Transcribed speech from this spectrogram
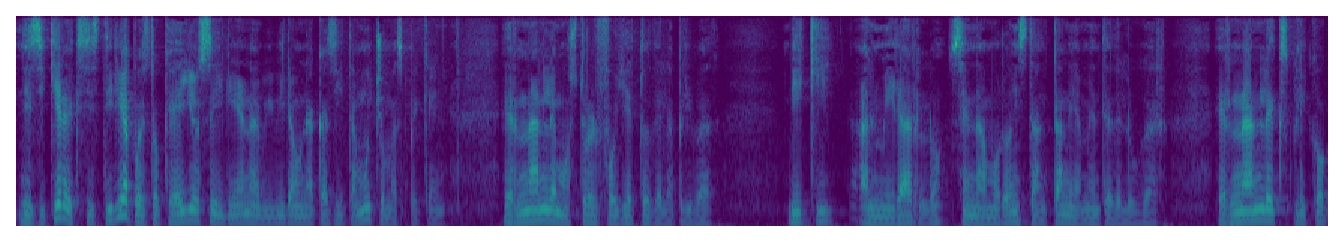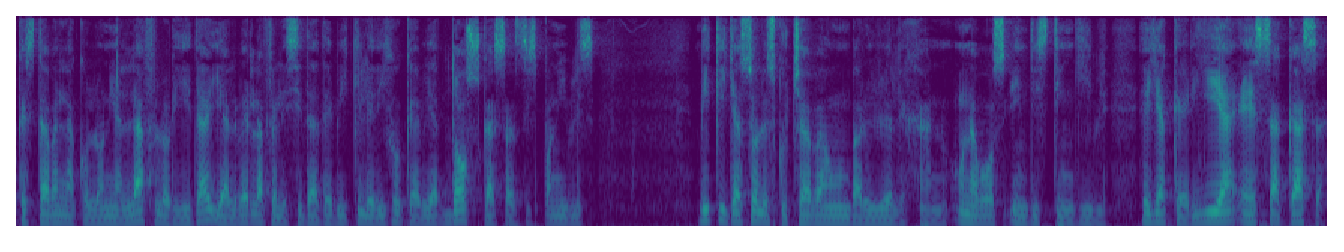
ni, siquiera existiría, puesto que ellos se irían a vivir a una casita mucho más pequeña. Hernán le mostró el folleto de la privada. Vicky, al mirarlo, se enamoró instantáneamente del lugar. Hernán le explicó que estaba en la colonia La Florida y al ver la felicidad de Vicky le dijo que había dos casas disponibles. Vicky ya solo escuchaba un barullo lejano, una voz indistinguible. Ella quería esa casa.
